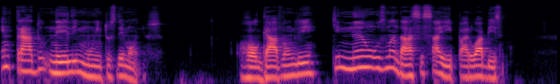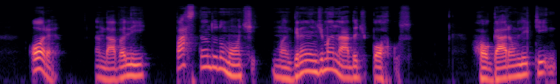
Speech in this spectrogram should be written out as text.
entrado nele muitos demônios. Rogavam-lhe que não os mandasse sair para o abismo. Ora, andava ali, pastando no monte, uma grande manada de porcos. Rogaram-lhe que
